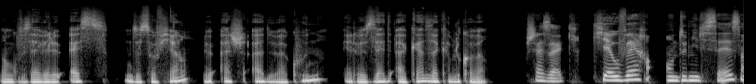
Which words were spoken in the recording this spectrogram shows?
Donc vous avez le S de Sofia, le HA de Akun et le ZAK de Zakablukova. Chazak, qui a ouvert en 2016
